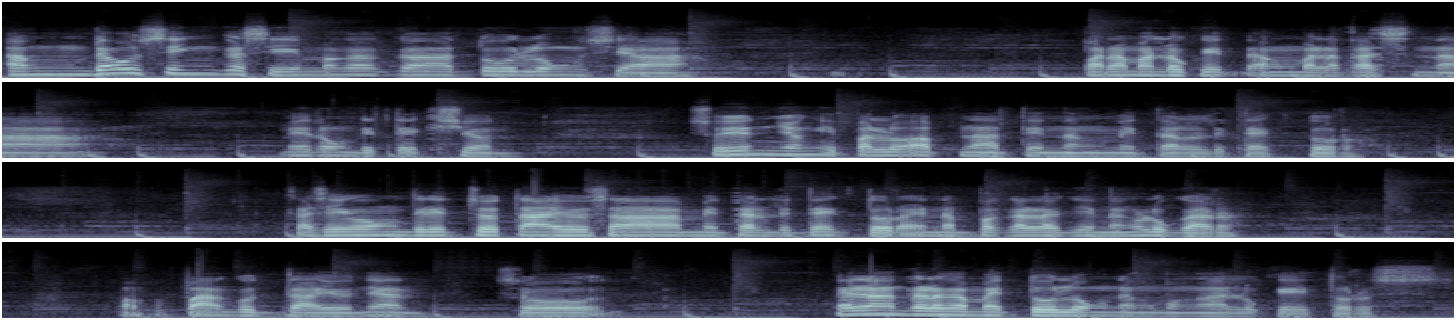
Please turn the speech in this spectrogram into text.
Ang dowsing kasi makakatulong siya para malukit ang malakas na merong detection. So yun yung ipalo up natin ng metal detector. Kasi kung diretso tayo sa metal detector ay napakalagi ng lugar, mapapagod tayo niyan. So, kailangan talaga may tulong ng mga locators.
